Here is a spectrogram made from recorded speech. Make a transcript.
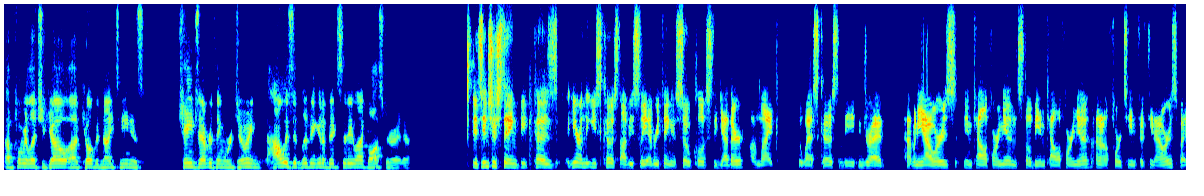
uh, before we let you go, uh, COVID 19 has changed everything we're doing. How is it living in a big city like Boston right now? It's interesting because here on the East Coast, obviously everything is so close together, unlike the West Coast. I mean, you can drive how many hours in California and still be in California? I don't know, 14, 15 hours. But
